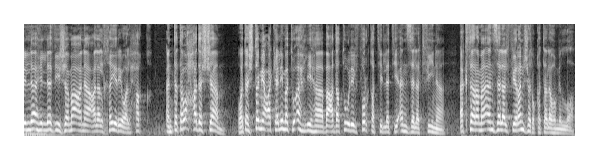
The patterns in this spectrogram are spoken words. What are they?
لله الذي جمعنا على الخير والحق أن تتوحد الشام وتجتمع كلمة أهلها بعد طول الفرقة التي أنزلت فينا. أكثر ما أنزل الفرنجة قتلهم الله.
